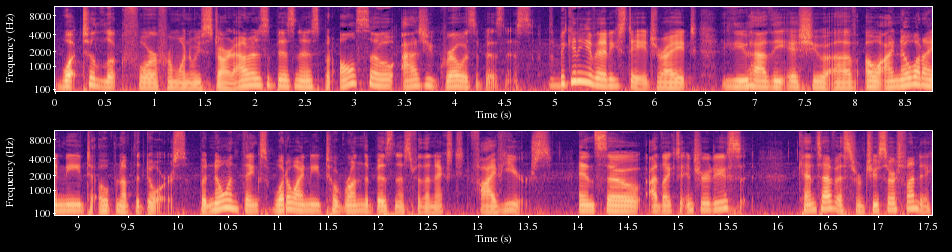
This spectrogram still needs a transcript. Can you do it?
what to look for from when we start out as a business, but also as you grow as a business. The beginning of any stage, right? You have the issue of, oh, I know what I need to open up the doors, but no one thinks, what do I need to run the business for the next five years? And so, I'd like to introduce Ken Tevis from TrueSource Funding.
